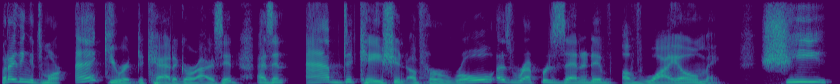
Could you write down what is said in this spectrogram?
but I think it's more accurate to categorize it as an abdication of her role as representative of Wyoming. She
